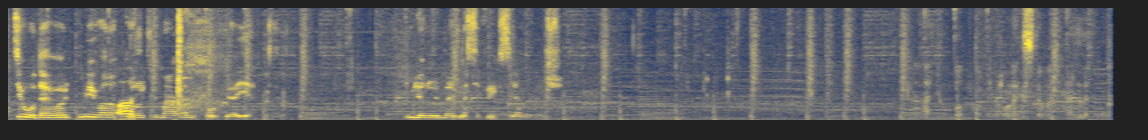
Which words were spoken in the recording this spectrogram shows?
Hát jó, de hogy mi van akkor, Azt- hogyha már nem fogja, érted? Ugyanúgy meg lesz a fix jelölés. Hányan vannak? Rolex, te vagy mellett?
